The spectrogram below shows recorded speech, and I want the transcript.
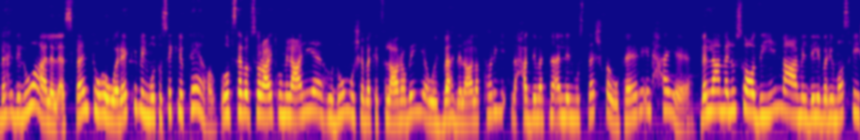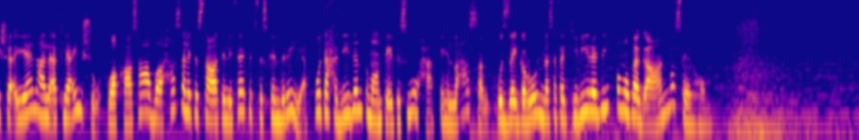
بهدلوه على الأسفلت وهو راكب الموتوسيكل بتاعه وبسبب سرعتهم العالية هدومه شبكت في العربية واتبهدل على الطريق لحد ما اتنقل للمستشفى وفارق الحياة. ده اللي عملوه سعوديين مع عامل دليفري مصري شقيان على أكل عيشه. واقعة صعبة حصلت الساعات اللي فاتت في اسكندرية وتحديدا في منطقة سموحة. إيه اللي حصل؟ وإزاي جروه المسافة الكبيرة دي؟ ومفاجأة عن مصيرهم.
